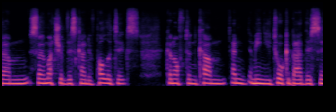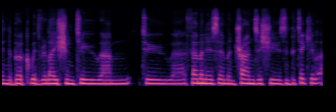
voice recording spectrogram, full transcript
um, so much of this kind of politics can often come and i mean you talk about this in the book with relation to um, to uh, feminism and trans issues in particular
